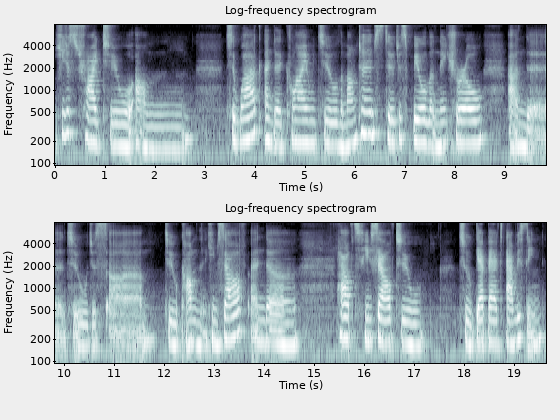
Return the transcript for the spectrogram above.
he just tried to um, to walk and climb to the mountains to just feel the natural and uh, to just um, to calm himself and uh, helped himself to to get back everything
